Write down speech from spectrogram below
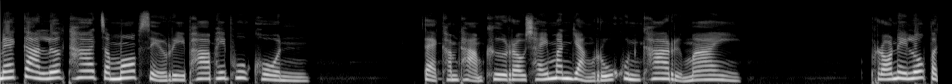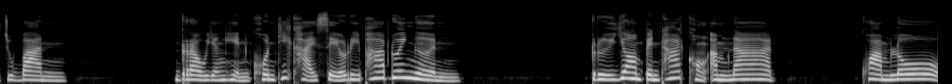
แม้การเลือกท่าจะมอบเสรีภาพให้ผู้คน แต่คำถามคือเราใช้มันอย่างรู้คุณค่าหรือไม่ เพราะในโลกปัจจุบัน เรายังเห็นคนที่ขายเสรีภาพด้วยเงิน หรือยอมเป็นทาสของอำนาจ ความโลภ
